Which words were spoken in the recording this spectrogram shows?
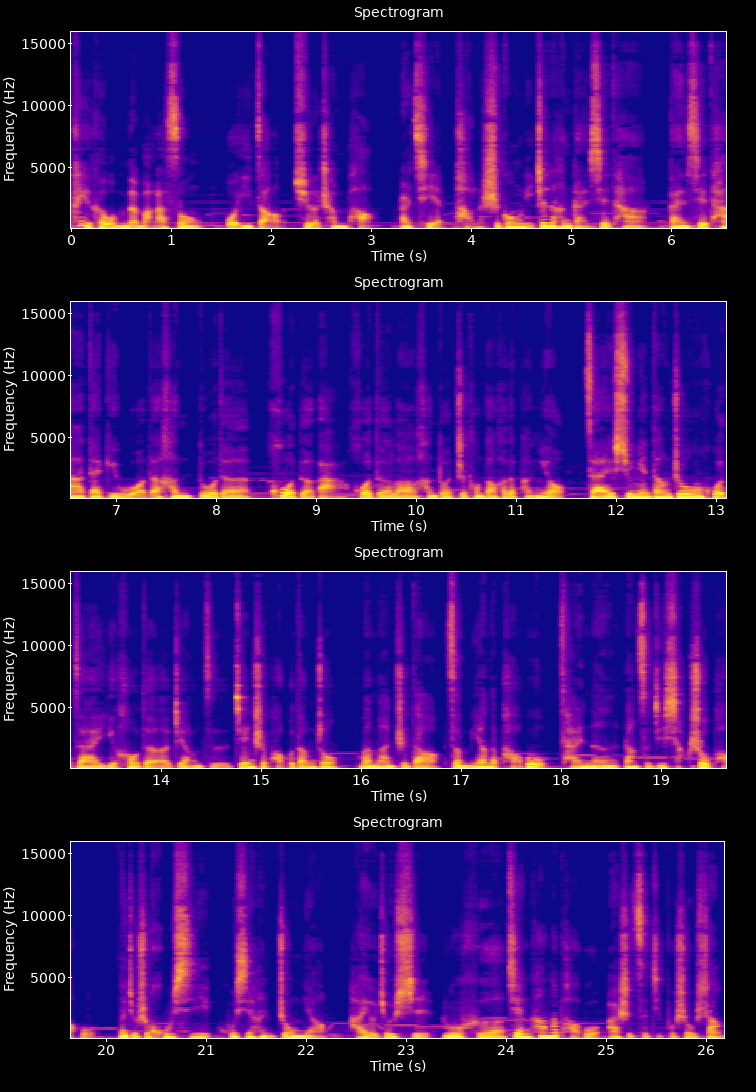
配合我们的马拉松，我一早去了晨跑，而且跑了十公里，真的很感谢他，感谢他带给我的很多的获得吧，获得了很多志同道合的朋友。在训练当中，或在以后的这样子坚持跑步当中，慢慢知道怎么样的跑步才能让自己享受跑步，那就是呼吸，呼吸很重要。还有就是如何健康的跑步，而使自己不受伤。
